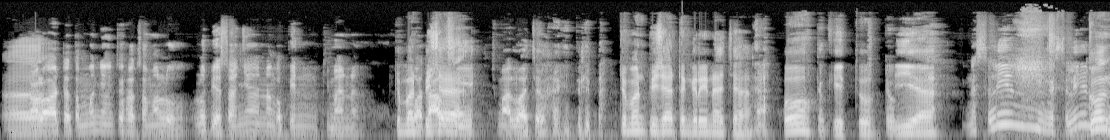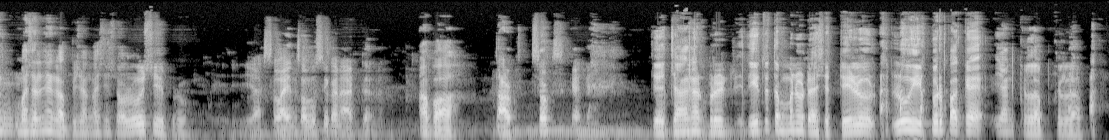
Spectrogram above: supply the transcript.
Eh, kalau ada temen yang curhat sama lo lo biasanya nanggepin gimana? Cuman tahu bisa sih cuma lo aja lah cerita. cuman bisa dengerin aja. Oh gitu. Tuh. iya. Ngeselin ngeselin. Gua masalahnya nggak bisa ngasih solusi bro? Ya selain solusi kan ada. Apa? Dark jokes kayak. Ya jangan bro. Itu temen udah sedih. Lu lu hibur pakai yang gelap-gelap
